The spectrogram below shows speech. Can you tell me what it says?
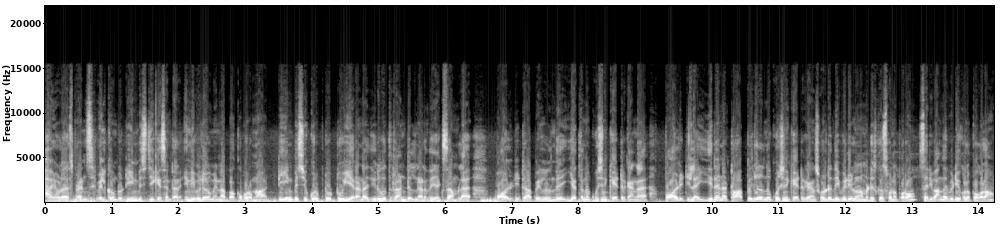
Hi hello friends welcome to TNPSC TK centre இந்த வீடியோ நம்ம என்ன பார்க்க போகிறோம்னா TNPSC group two two year ரெண்டாயிரத்தி இருபத்தி ரெண்டில் நடந்த எக்ஸாமில் பாலிட்டி டாப்பிக்லேருந்து எத்தனை கொஸ்டின் கேட்டிருக்காங்க பாலிட்டியில் என்னென்ன டாப்பிக்லேருந்து கொஸ்டின் கேட்டிருக்காங்கன்னு சொல்லிட்டு இந்த வீடியோவில் நம்ம டிஸ்கஸ் பண்ண போகிறோம் சரி வாங்க வீடியோக்குள்ளே போகலாம்.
